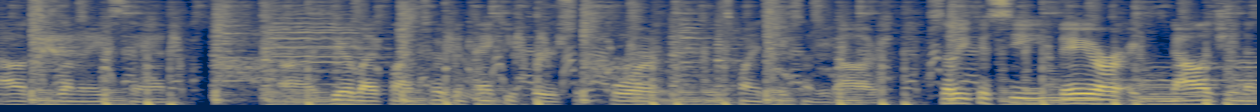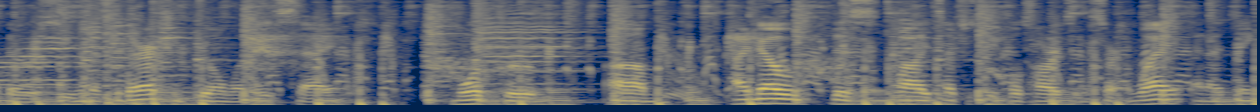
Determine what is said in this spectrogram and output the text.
Alex's Lemonade Stand. Uh, Dear Lifeline Token, thank you for your support the $2,600. So you can see they are acknowledging that they're receiving it. So they're actually doing what they say. More proof. Um, I know this probably touches people's hearts in a certain way, and I think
